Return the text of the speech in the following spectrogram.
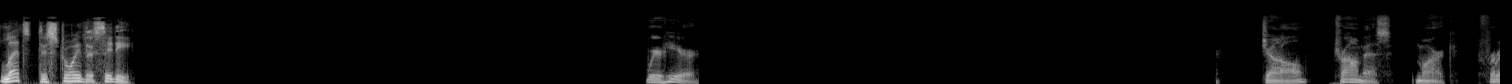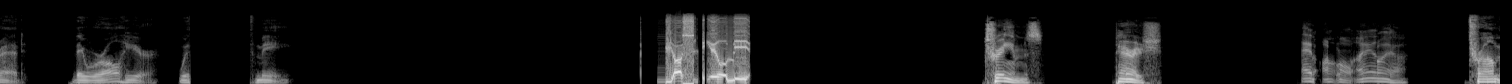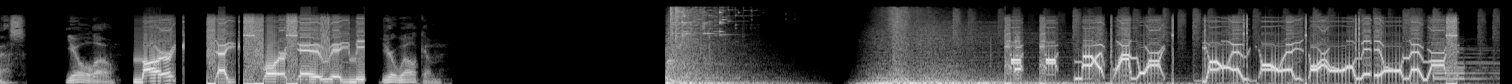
Let's destroy the city. We're here. Joel, Thomas, Mark, Fred. They were all here, me. Just kill me. Treams. Perish. And all I Thomas. YOLO. Mark, thanks for saving me. You're welcome. Joel, Joel, Joel, Joel,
